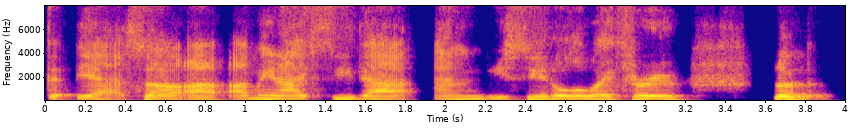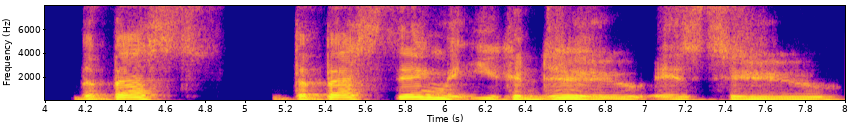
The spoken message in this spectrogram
th- yeah so I, I mean i see that and you see it all the way through. Look the best the best thing that you can do is to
